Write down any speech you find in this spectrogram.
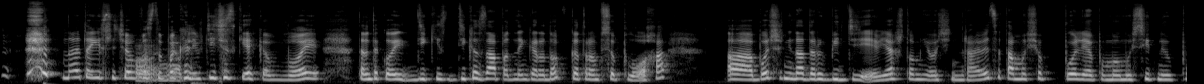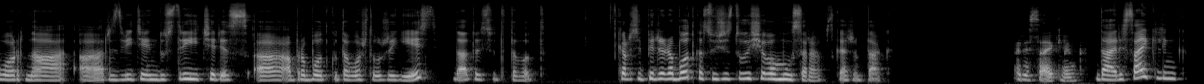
Но это, если что, постапокалиптические ковбои. Там такой дикий, дико-западный городок, в котором все плохо. А, больше не надо рубить деревья, что мне очень нравится. Там еще более, по-моему, сильный упор на а, развитие индустрии через а, обработку того, что уже есть, да, то есть вот это вот, короче, переработка существующего мусора, скажем так. Ресайклинг. Да, ресайклинг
